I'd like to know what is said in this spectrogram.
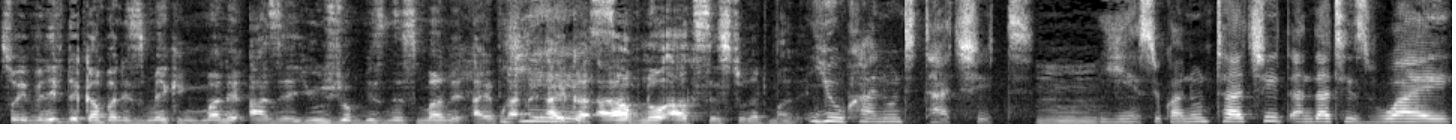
So even if the company is making money as a usual business money, I, I, I. I have no access to that money. you cannot touch it. Mm. Yes, you cannot touch it, and that is why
